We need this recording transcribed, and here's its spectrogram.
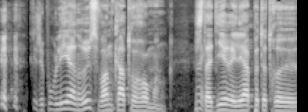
J'ai publié en russe 24 romans. C'est-à-dire, il y a peut-être euh,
